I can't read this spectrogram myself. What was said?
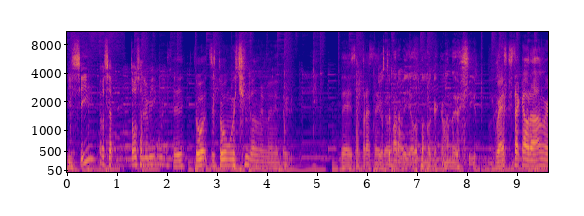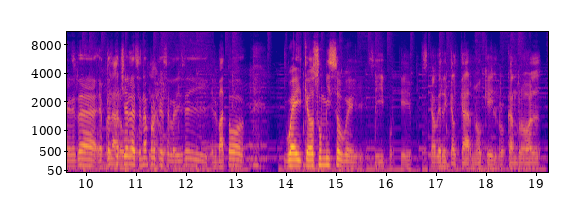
Y sí, o sea, todo salió bien, güey. Sí, estuvo, muy chingón, güey, la neta. De esa frase. Yo estoy maravillado con lo que acaban de decir. Güey, es que está cabrón, güey. Neta, aparte Claro, la escena porque se lo dice y el vato. Güey, quedó sumiso, güey. Sí, porque pues, cabe recalcar, ¿no? Que el rock and roll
